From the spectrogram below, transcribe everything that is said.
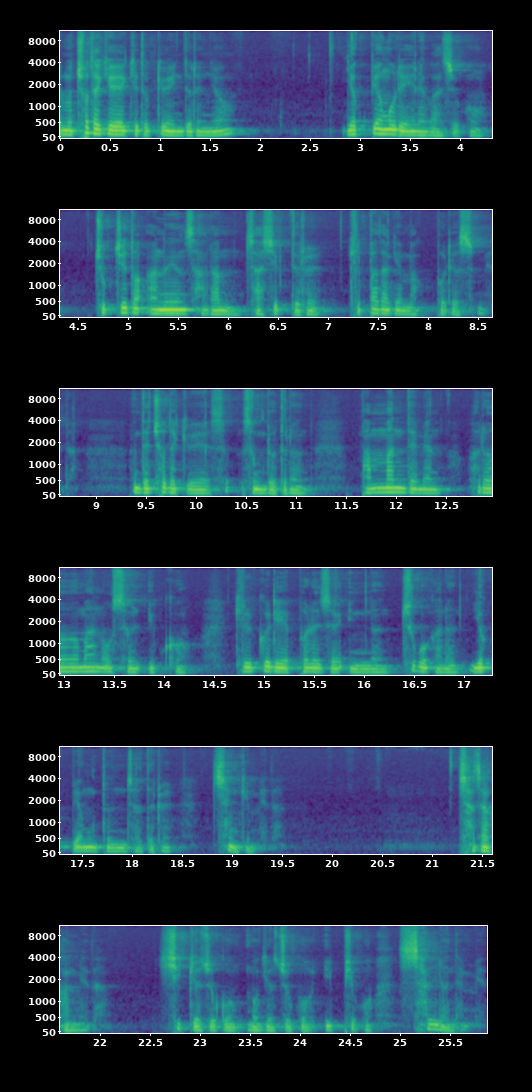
여러분 초대교회 기독교인들은요 역병으로 인해 가지고 죽지도 않은 사람 자식들을 길바닥에 막 버렸습니다. 근데 초대교회 성도들은 밤만 되면 허름한 옷을 입고 길거리에 버려져 있는 죽어가는 역병든 자들을 챙깁니다. 찾아갑니다. 씻겨주고 먹여주고 입히고 살려냅니다.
